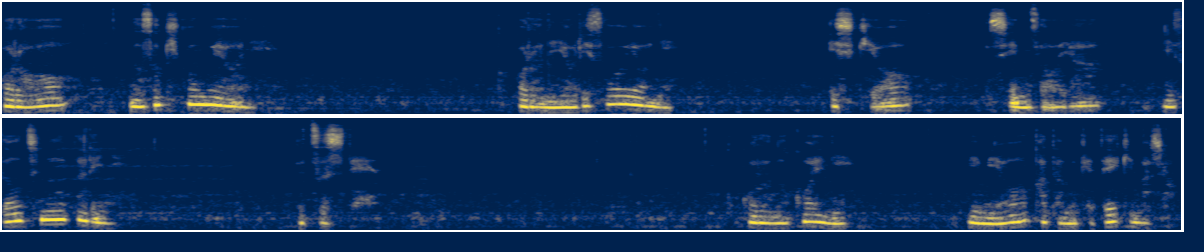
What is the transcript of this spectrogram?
心を覗き込むように心に寄り添うように意識を心臓やみぞおちのあたりに移して心の声に耳を傾けていきましょう。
